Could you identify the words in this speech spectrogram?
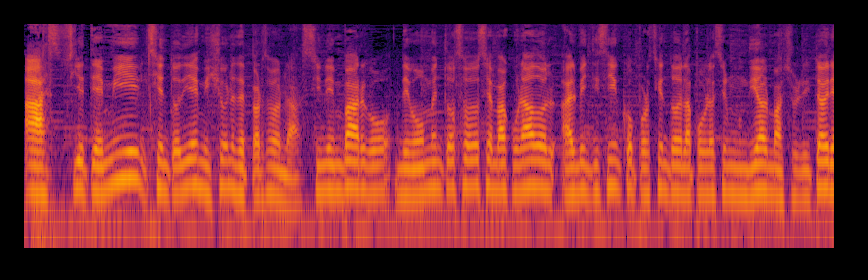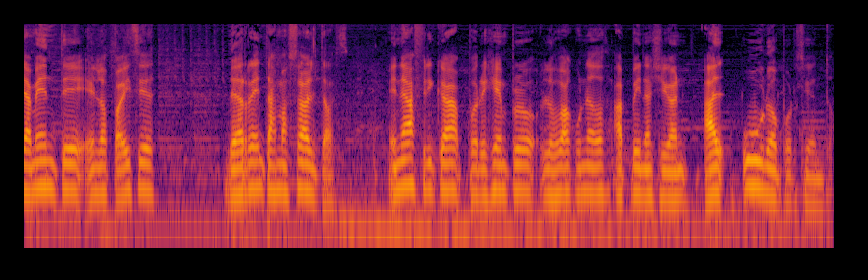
a 7.110 millones de personas. Sin embargo, de momento solo se ha vacunado al 25% de la población mundial, mayoritariamente en los países de rentas más altas. En África, por ejemplo, los vacunados apenas llegan al 1%.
